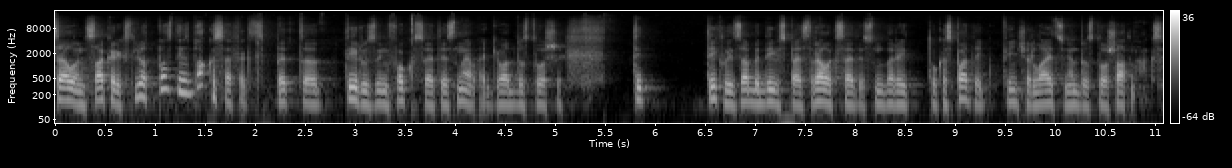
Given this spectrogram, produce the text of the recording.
cēloņa sakarīgs, ļoti pozitīvs blakus efekts, bet uh, tīri uz viņu fokusēties nevajag. Jo atbilstoši tik līdz abi divi spēs relaksēties un darīt to, kas patīk, viņš ar laiku atbilstoši atnāks.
